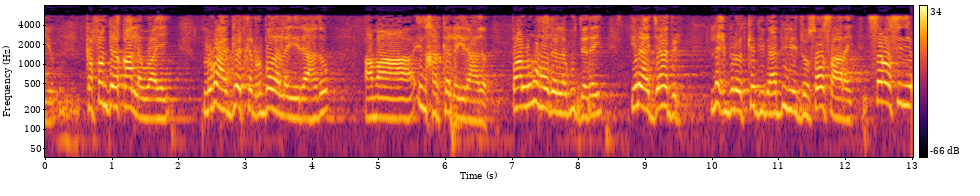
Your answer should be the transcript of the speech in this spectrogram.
iyo kafan deeqaa la waayey lugaha geedka dhurbada la yidhaahdo ama idkharka la yidhaahdo baa lugahooda lagu daday. Ilaa jaabir lix bilood kadib aabbihii soo saaray isagoo sidii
